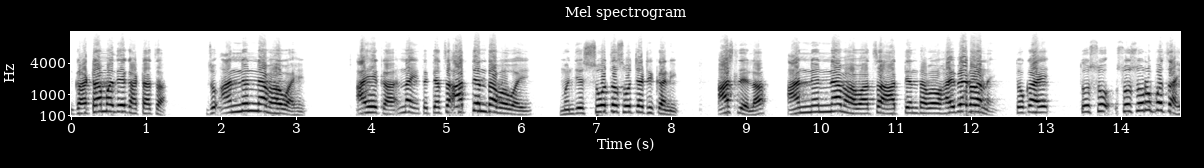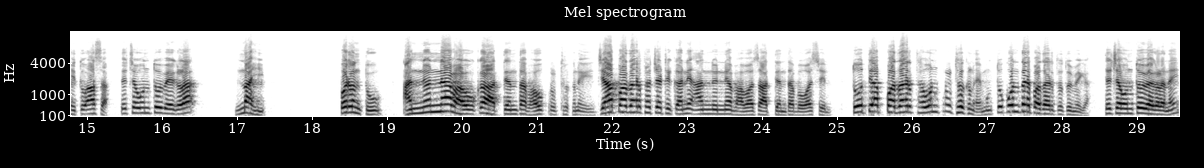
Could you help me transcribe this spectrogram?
घाटामध्ये घाटाचा जो अन्योन्या भाव आहे आहे का? नाही तर त्याचा अत्यंता भाव आहे. म्हणजे स्वच स्वच्या ठिकाणी असलेला अन्योन्या भावाचा अत्यंता भाव हा वेगळा नाही. तो काय? तो स्व स्वस्वरूपच आहे तो असा. त्याच्याहून तो वेगळा नाही. परंतु अन्योन्या भाव का अत्यंता भाव पृथक नाही. ज्या पदार्थाच्या ठिकाणी अन्योन्या भावाचा अत्यंता भाव असेल तो त्या पदार्थाहून पृथक नाही. मग तो कोणताही पदार्थ तुम्ही घ्या. त्याच्याहून तो वेगळा नाही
